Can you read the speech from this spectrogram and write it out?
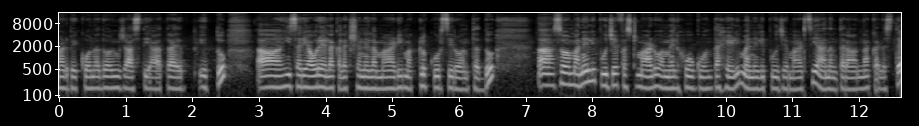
ಮಾಡಬೇಕು ಅನ್ನೋದು ಅವ್ನಿಗೆ ಜಾಸ್ತಿ ಆ ಥರ ಇತ್ತು. ಈ ಸರಿ ಅವರೇ ಎಲ್ಲ ಕಲೆಕ್ಷನ್ ಎಲ್ಲ ಮಾಡಿ ಮಕ್ಕಳು ಕೂರಿಸಿರೋ ಅಂಥದ್ದು ಸೊ ಮನೇಲಿ ಪೂಜೆ ಫಸ್ಟ್ ಮಾಡು, ಆಮೇಲೆ ಹೋಗು ಅಂತ ಹೇಳಿ ಮನೇಲಿ ಪೂಜೆ ಮಾಡಿಸಿ, ಆನಂತರ ಅನ್ನ ಕಳಿಸ್ದೆ.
